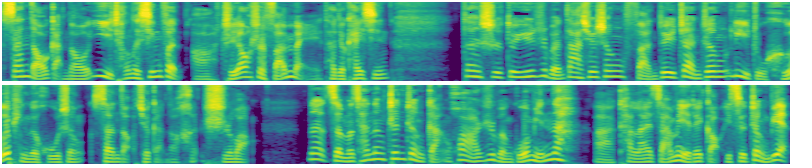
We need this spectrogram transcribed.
三岛感到异常的兴奋啊，只要是反美他就开心。但是对于日本大学生反对战争、力主和平的呼声，三岛却感到很失望。那怎么才能真正感化日本国民呢？啊，看来咱们也得搞一次政变。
